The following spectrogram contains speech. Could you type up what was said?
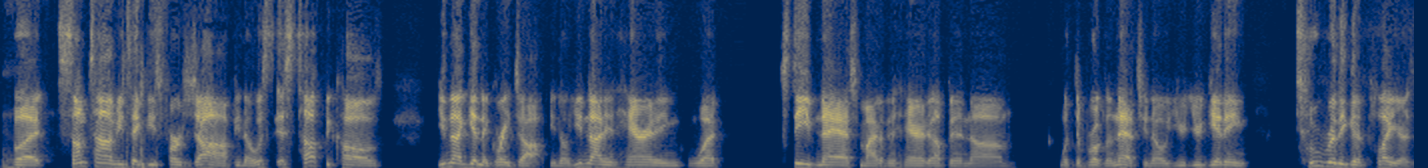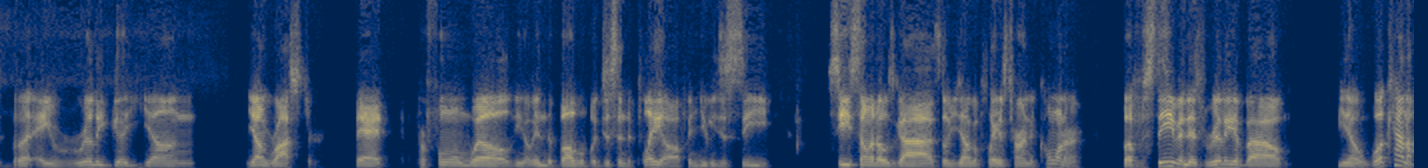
Mm-hmm. But sometimes you take these first jobs, you know, it's it's tough because you're not getting a great job. You know, you're not inheriting what Steve Nash might have inherited up in um, with the Brooklyn Nets. You know, you, you're getting two really good players, but a really good young young roster that perform well, you know, in the bubble, but just in the playoff, and you can just see see some of those guys, those younger players turn the corner. But for Steven, it's really about, you know, what kind of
